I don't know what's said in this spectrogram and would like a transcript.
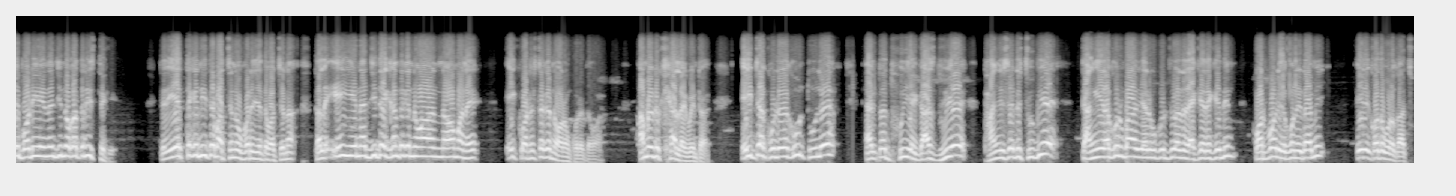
এই বডি এনার্জি নেওয়া কথা থেকে। তাহলে এর থেকে নিতে পারছে না উপরে যেতে পারছে না। তাহলে এই এনার্জিটা এখান থেকে নেওয়া নেওয়া মানে এই কটেজটাকে নরম করে দেওয়া। আমরা একটু খেয়াল রাখবেন এটা। এইটা করে রাখুন তুলে একটা ধুয়ে গাছ ধুয়ে ফাঙ্গি সাইডে চুবিয়ে টাঙিয়ে রাখুন বা এরকম রেখে রেখে দিন। পরপর এখন এটা আমি এই কত বড় কাজ?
